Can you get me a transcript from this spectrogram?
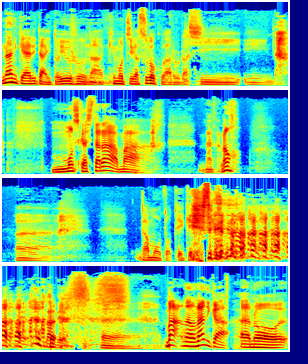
何かやりたいというふうな気持ちがすごくあるらしいんだ。もしかしたら、まあ、なんかの、うんガモと提携して。なんで、まあ、あの、何か、あの、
